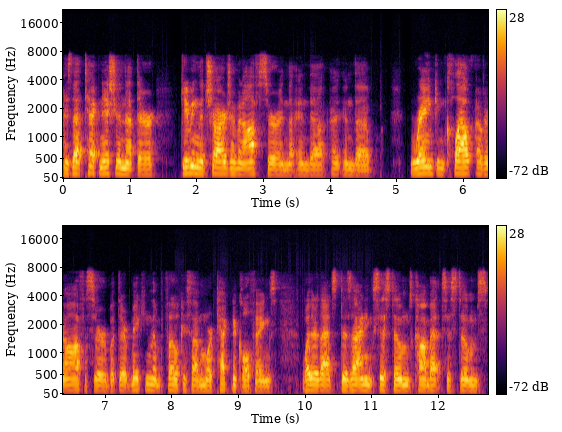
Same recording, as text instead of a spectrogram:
is that technician that they're giving the charge of an officer and the and the and the rank and clout of an officer, but they're making them focus on more technical things, whether that's designing systems, combat systems,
